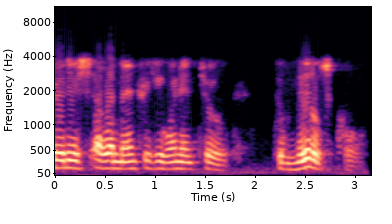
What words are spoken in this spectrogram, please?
finished elementary. He went into to middle school.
